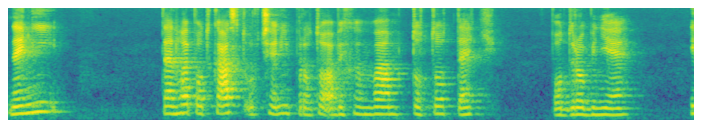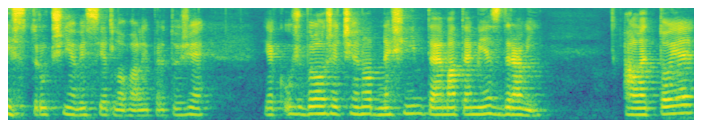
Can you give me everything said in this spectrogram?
není tenhle podcast určený proto, abychom vám toto teď podrobně i stručně vysvětlovali, protože, jak už bylo řečeno, dnešním tématem je zdraví. Ale to je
